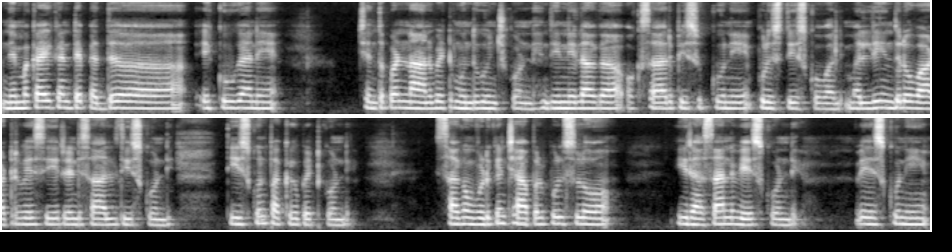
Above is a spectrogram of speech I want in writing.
నిమ్మకాయ కంటే పెద్ద ఎక్కువగానే చింతపండు నానబెట్టి ముందుకు ఉంచుకోండి. దీన్ని ఇలాగా ఒకసారి పిసుక్కుని పులుసు తీసుకోవాలి. మళ్ళీ ఇందులో వాటర్ వేసి రెండుసార్లు తీసుకోండి. తీసుకుని పక్కకు పెట్టుకోండి. సగం ఉడికిన చేపల పులుసులో ఈ రసాన్ని వేసుకోండి. వేసుకుని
